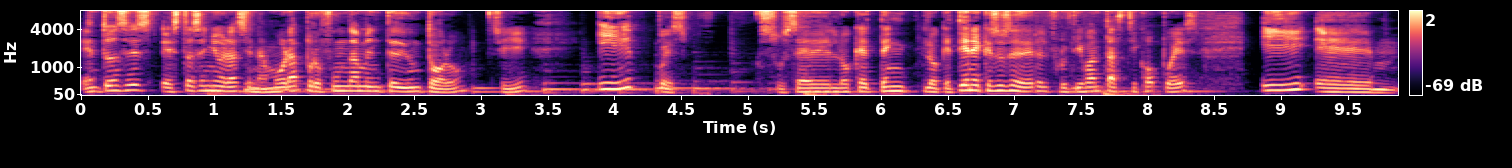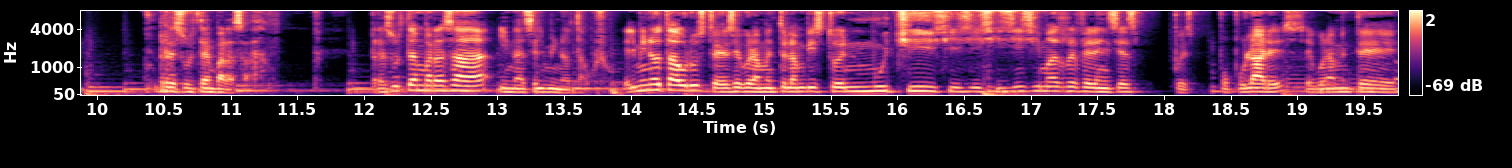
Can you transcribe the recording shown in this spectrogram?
Entonces, esta señora se enamora profundamente de un toro, ¿sí? Y pues sucede lo que, ten- lo que tiene que suceder, el frutifantástico, pues, y eh, resulta embarazada. Resulta embarazada y nace el Minotauro. El Minotauro, ustedes seguramente lo han visto en muchísimas referencias pues populares, seguramente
